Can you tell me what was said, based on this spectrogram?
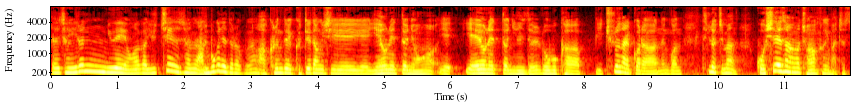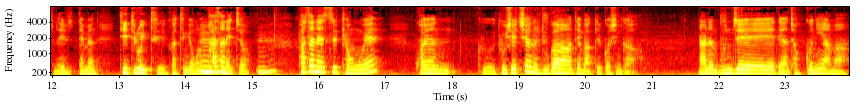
네, 저 이런 류의 영화가 유치해서 저는 안 보게 되더라고요. 아 그런데 그때 당시에 예언했던 영화 예, 예언했던 일들 로보캅이 출연할 거라는 건 틀렸지만 그 시대 상황은 정확하게 맞췄습니다. 이를테면 디트로이트 같은 경우는 파산했죠. 음. 파산했을 경우에 과연 그 도시의 치안을 누구한테 맡길 것인가 라는 문제에 대한 접근이 아마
